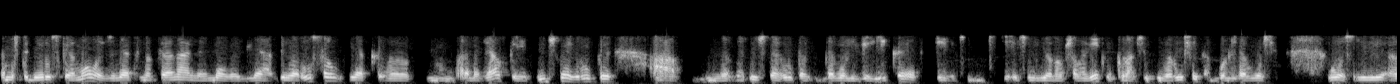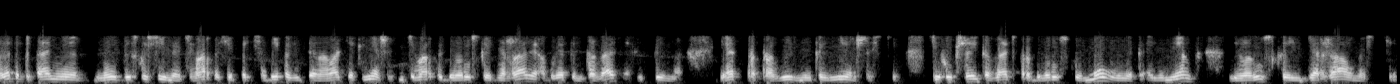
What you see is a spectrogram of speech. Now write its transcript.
потому что белорусская мова является национальной мовой для белорусов, как э, громадянской этничной группы, а этничная группа довольно великая, 9 10 миллионов человек, у нас в Беларуси там больше 8. Вот. И это питание, ну, дискуссийное. Ці варто себе позиционовать как меньшесть. Ці варто белорусской державе об этом сказать И это про правы некой меньшести. Ці хутчэй казать про белорусскую мову как элемент белорусской державности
